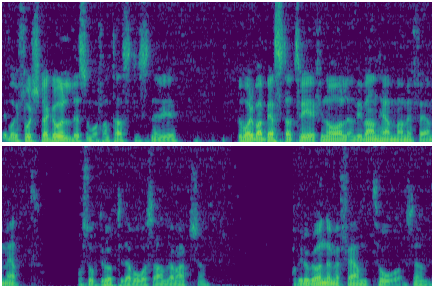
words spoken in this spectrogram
det var ju första guldet som var fantastiskt när vi Då var det bara bästa av tre i finalen. Vi vann hemma med 5-1 Och så åkte vi upp till Davos andra matchen Och vi låg under med 5-2 Sen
